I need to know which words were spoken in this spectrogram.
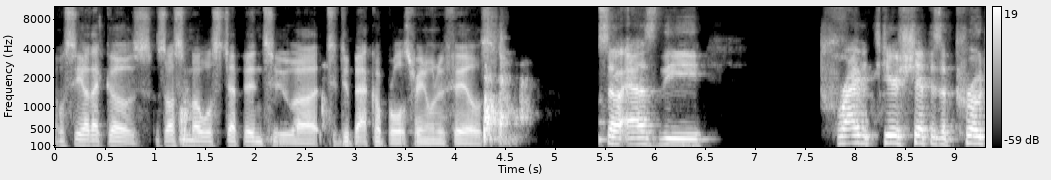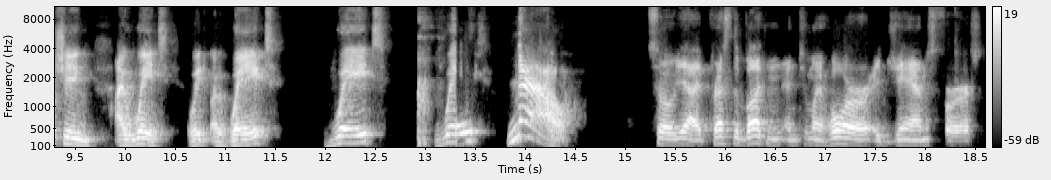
And we'll see how that goes. Zosimo will step in to uh, to do backup rolls for anyone who fails. So as the privateer ship is approaching, I wait, wait, I wait, wait, wait, now. So yeah, I press the button, and to my horror, it jams first.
